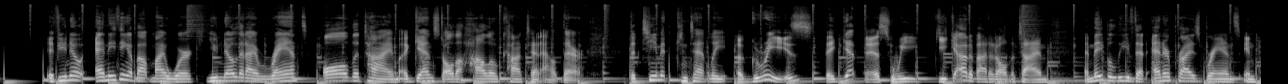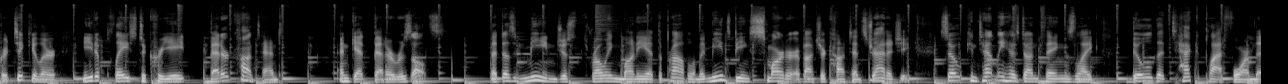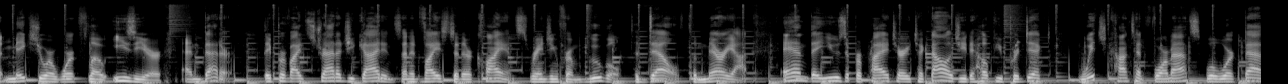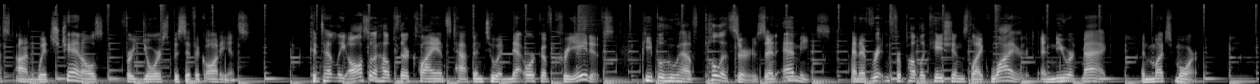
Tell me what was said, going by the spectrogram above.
If you know anything about my work, you know that I rant all the time against all the hollow content out there. The team at Contently agrees. They get this. We geek out about it all the time. And they believe that enterprise brands in particular need a place to create better content and get better results. That doesn't mean just throwing money at the problem. It means being smarter about your content strategy. So, Contently has done things like build a tech platform that makes your workflow easier and better. They provide strategy guidance and advice to their clients, ranging from Google to Dell to Marriott. And they use a proprietary technology to help you predict which content formats will work best on which channels for your specific audience. Contently also helps their clients tap into a network of creatives, people who have Pulitzers and Emmys, and have written for publications like Wired and New York Mag, and much more.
